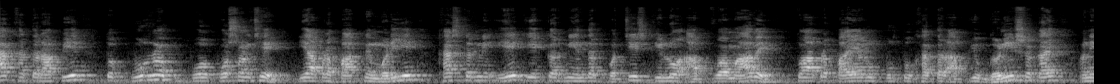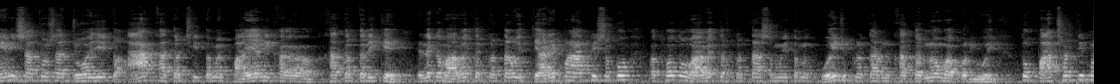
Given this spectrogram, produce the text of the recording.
આ ખાતર આપીએ તો પૂર્ણ પોષણ છે એ આપણા પાકને મળીએ. ખાસ કરીને એક એકરની અંદર પચીસ કિલો આપવામાં આવે તો આપણે પાયાનું પૂરતું ખાતર આપ્યું ગણી શકાય. અને એની સાથોસાથ જોવા જઈએ તો આ ખાતરથી તમે પાયાની ખાતર તરીકે એટલે કે વાવેતર કરતા હોય ત્યારે પણ આપી શકો. અથવા તો વાવેતર કરતા સમયે તમે કોઈ જ પ્રકારનું ખાતર ન વાપર્યું હોય તો પાછળથી પણ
